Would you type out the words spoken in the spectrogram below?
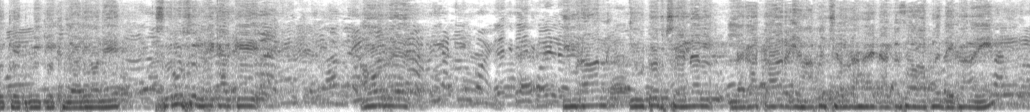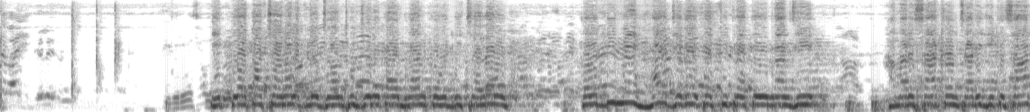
एकेडमी के खिलाड़ियों ने। शुरू से लेकर के और इमरान यूट्यूब चैनल लगातार यहाँ पे चल रहा है। डॉक्टर साहब आपने देखा नहीं? एक चैनल अपने जौनपुर ज़िले का इमरान कबड्डी चैनल। कबड्डी में हर जगह उपस्थित रहते हैं इमरान जी। हमारे साथ अंसारी जी के साथ।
